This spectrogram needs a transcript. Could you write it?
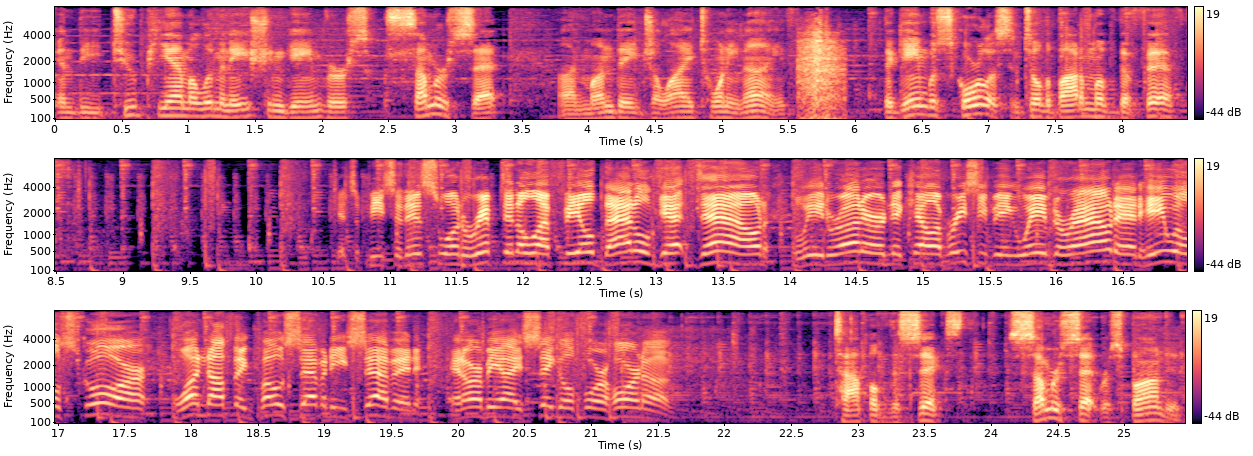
in the 2 p.m. elimination game versus Somerset on Monday, July 29th. The game was scoreless until the bottom of the fifth. Gets a piece of this one, ripped into left field. That'll get down. Lead runner Nick Calabrese being waved around, and he will score 1 0 post 77. An RBI single for Hornung. Top of the sixth, Somerset responded.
